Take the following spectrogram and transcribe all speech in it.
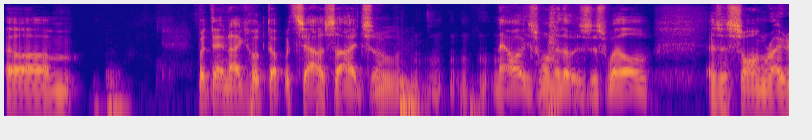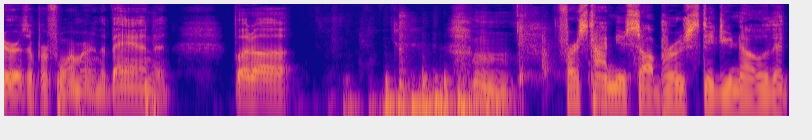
Um, but then I hooked up with Southside, so now I was one of those as well, as a songwriter, as a performer in the band. And but uh, hmm, First time you saw Bruce, did you know that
